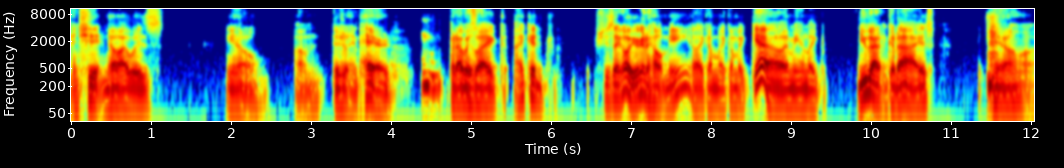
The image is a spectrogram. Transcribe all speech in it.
and she didn't know I was, you know, um visually impaired. Mhm. But I was like, I could she's like, Oh, you're gonna help me? Like I'm like, I'm like, yeah, I mean, like you got good eyes, you know,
